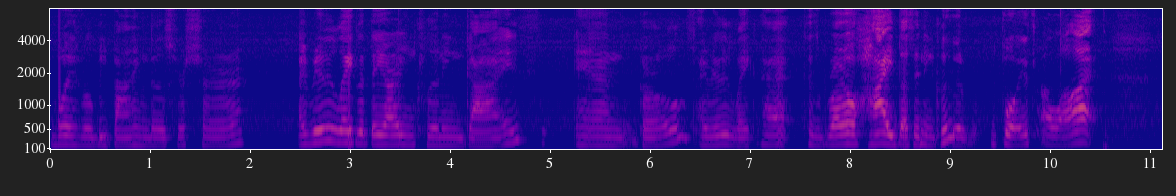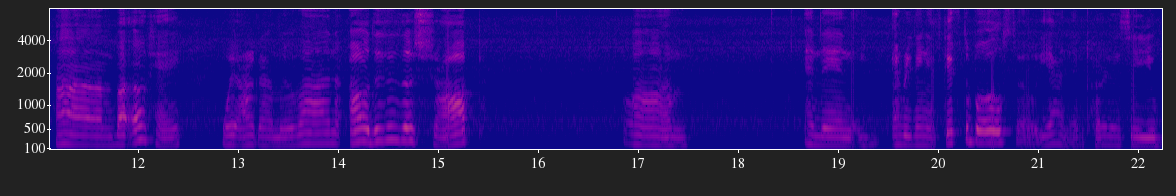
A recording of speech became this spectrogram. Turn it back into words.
boys will be buying those for sure. I really like that they are including guys and girls. I really like that because Royal High doesn't include boys a lot. Um, but okay, we are gonna move on. Oh, this is the shop. Um, and then everything is giftable so yeah and then currency you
